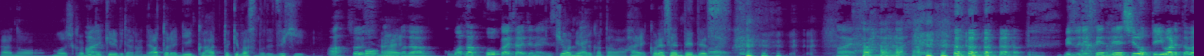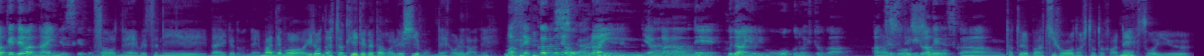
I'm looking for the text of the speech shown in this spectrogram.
あの、申し込みできるみたいなんで、後でリンク貼っときますので、ぜひ、あ、そうですね。はいまだ、まだ公開されてないです、興味ある方は、はい、これ宣伝です。はい。はい。別に宣伝しろって言われたわけではないんですけども。そうね、別にないけどね。まあでも、いろんな人聞いてくれた方が嬉しいもんね、俺らはね。まあせっかくね、オンラインやからね、普段よりも多くの人がアクセスできるわけですから。あそうそううん例えば地方の人とかね、そういう、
